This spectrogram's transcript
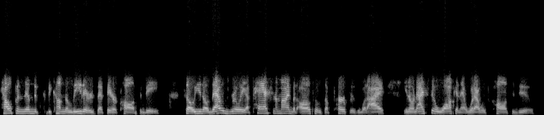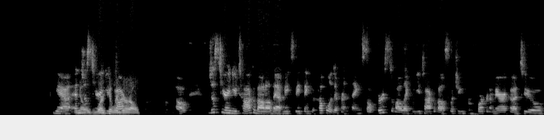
helping them to become the leaders that they're called to be. So, you know, that was really a passion of mine, but also was a purpose, what I, you know, and I still walk in that what I was called to do. yeah, You and know, just working you with talk, girls. oh, just hearing you talk about all that makes me think a couple of different things. So first of all, like when you talk about switching from corporate America to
